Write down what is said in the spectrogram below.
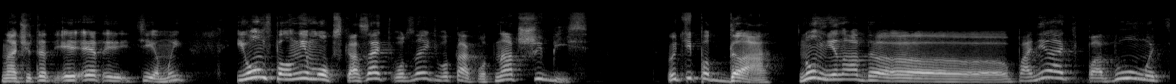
значит, эт- э- этой темой, и он вполне мог сказать, вот знаете, вот так вот, на отшибись. Ну, типа, да, но мне надо э, понять, подумать,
